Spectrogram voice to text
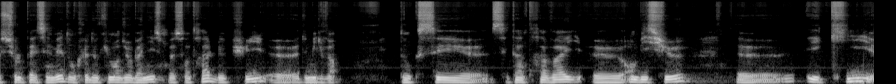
sur le PSMV, donc le document d'urbanisme central, depuis 2020. Donc c'est un travail ambitieux et qui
